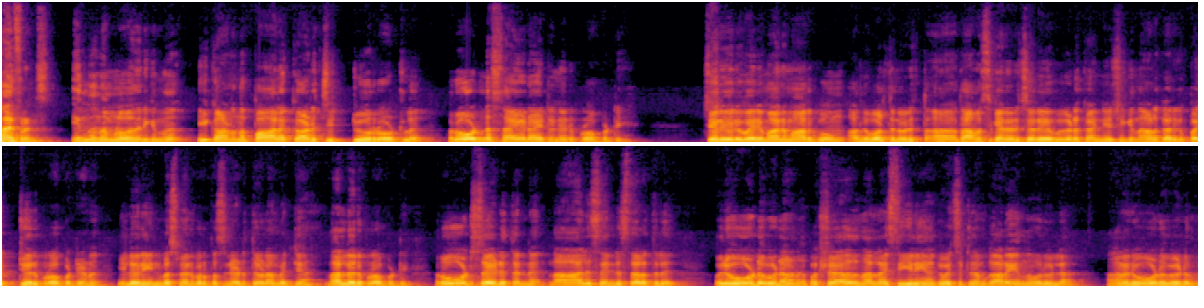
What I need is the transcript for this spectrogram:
ഹായ് ഫ്രണ്ട്സ് ഇന്ന് നമ്മൾ വന്നിരിക്കുന്നത് ഈ കാണുന്ന പാലക്കാട് ചിറ്റൂർ റോഡിൽ റോഡിന്റെ സൈഡായിട്ട് തന്നെ ഒരു പ്രോപ്പർട്ടി ചെറിയൊരു വരുമാന മാർഗവും അതുപോലെ തന്നെ ഒരു താമസിക്കാൻ ഒരു ചെറിയ വീടൊക്കെ അന്വേഷിക്കുന്ന ആൾക്കാർക്ക് പറ്റിയ ഒരു പ്രോപ്പർട്ടിയാണ് ഇല്ല ഒരു ഇൻവെസ്റ്റ്മെന്റ് പർപ്പസിന് എടുത്തു വിടാൻ പറ്റിയ നല്ലൊരു പ്രോപ്പർട്ടി റോഡ് സൈഡിൽ തന്നെ നാല് സെന്റ് സ്ഥലത്തിൽ ഒരു ഓട് വീടാണ്. പക്ഷേ അത് നല്ല സീലിംഗ് ഒക്കെ വെച്ചിട്ട് നമുക്ക് അറിയുന്ന പോലുമില്ല. അങ്ങനെ ഒരു ഓട് വീടും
